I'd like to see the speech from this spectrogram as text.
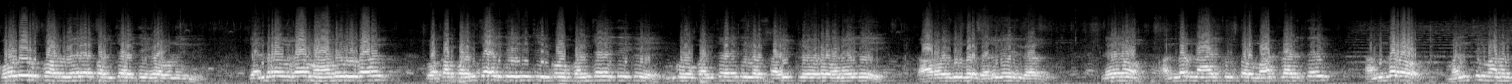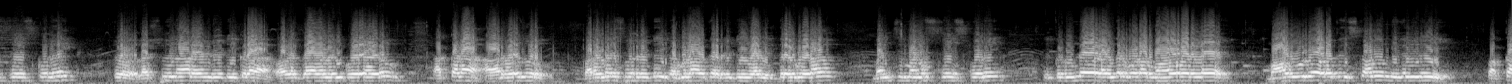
కోడూరుపాడు వేరే పంచాయతీగా ఉండింది. జనరల్గా మామూలుగా ఒక పంచాయతీ నుంచి ఇంకో పంచాయతీకి ఇంకో పంచాయతీలో సైట్లు ఇవ్వడం అనేది ఆ రోజుల్లో జరిగేది కాదు. నేను అందరు నాయకులతో మాట్లాడితే అందరూ మంచి మనసు చేసుకుని లక్ష్మీనారాయణ రెడ్డి ఇక్కడ వాళ్ళకి కావాలని కోరాడు. అక్కడ ఆ రోజు పరమేశ్వర్ రెడ్డి కమలాకర్ రెడ్డి వాళ్ళిద్దరు కూడా మంచి మనసు చేసుకొని ఇక్కడ ఉండే వాళ్ళందరూ కూడా మా వాళ్ళే. మా ఊరు వాళ్ళకి ఇస్తాము మిగిలిన పక్క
